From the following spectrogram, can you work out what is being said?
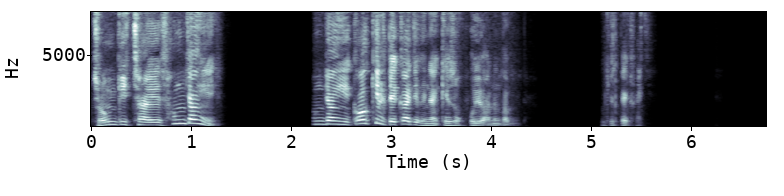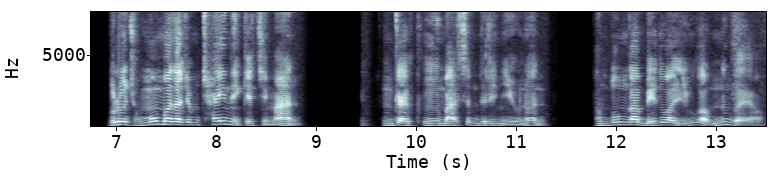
전기차의 성장이 성장이 꺾일 때까지 그냥 계속 보유하는 겁니다. 꺾일 때까지. 물론 종목마다 좀 차이는 있겠지만 그러니까 그 말씀드린 이유는 당분간 매도할 이유가 없는 거예요.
